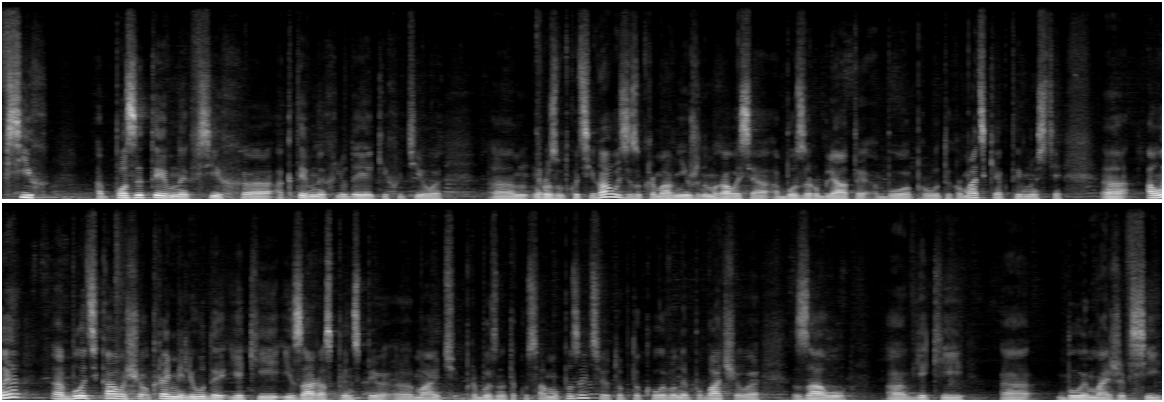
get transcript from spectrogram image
всіх е, позитивних, всіх е, активних людей, які хотіли е, розвитку цієї галузі. Зокрема, в ній вже намагалися або заробляти, або проводити громадські активності. Е, Але е, було цікаво, що окремі люди, які і зараз, в принципі, е, мають приблизно таку саму позицію, тобто, коли вони побачили залу, е, в якій е, були майже всі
